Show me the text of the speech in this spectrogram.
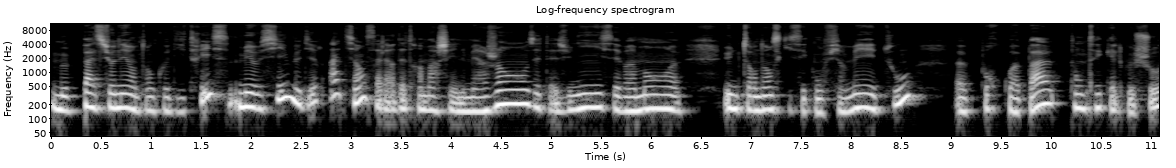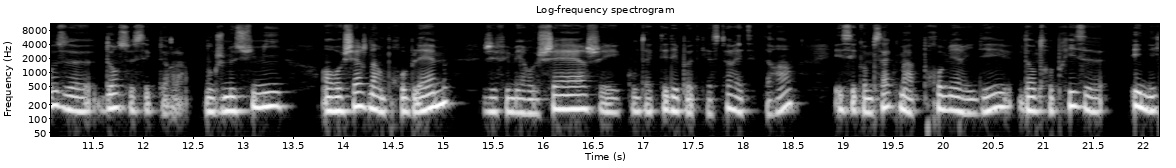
me passionner en tant qu'auditrice, mais aussi me dire ah tiens ça a l'air d'être un marché émergent aux États-Unis, c'est vraiment euh, une tendance qui s'est confirmée et tout euh, pourquoi pas tenter quelque chose euh, dans ce secteur-là? Donc je me suis mis en recherche d'un problème, j'ai fait mes recherches, j'ai contacté des podcasteurs, etc. Et c'est comme ça que ma première idée d'entreprise est née.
